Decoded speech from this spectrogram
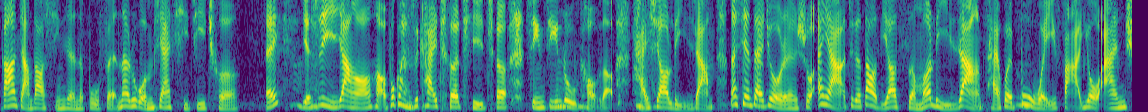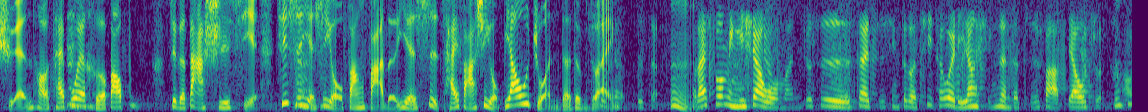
刚刚讲到行人的部分，那如果我们现在骑机车。哎，也是一样哦，好，不管是开车、骑车、行经路口了，还是要礼让。那现在就有人说，哎呀，这个到底要怎么礼让才会不违法又安全？哈，才不会荷包这个大失血？其实也是有方法的，也是财阀是有标准的，对不对？是的，是的。嗯，我来说明一下，我们就是在执行这个汽车位礼让行人的执法标准。好，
